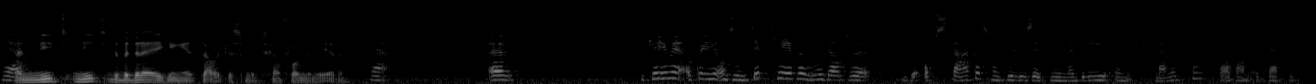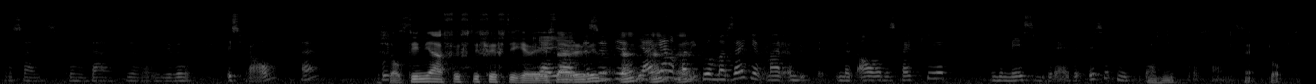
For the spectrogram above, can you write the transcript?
Ja. En niet, niet de bedreigingen telkens moet gaan formuleren. Ja. Ehm, kun, je mij, kun je ons een tip geven hoe dat we de obstakels, want jullie zitten hier met drie in het management, daarvan is 30% kunnen daar of keer wat je wil, is vrouw. Hè? Het is al tien jaar 50-50 geweest. ja, die- ja, ja, Hè? maar ik wil maar zeggen, maar een- met alle respect Geert, in de meeste bedrijven is het niet 30%. Nee, klopt.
